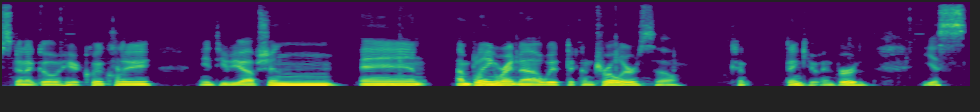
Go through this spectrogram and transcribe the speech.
Just gonna go here quickly. Into the option. And I'm playing right now with the controller so can, thank you. Inverted. Yes.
